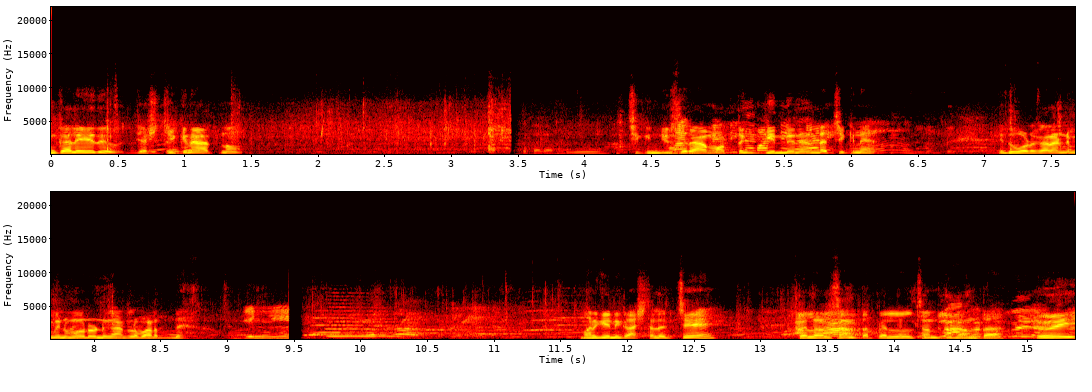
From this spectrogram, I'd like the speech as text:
ఇంకా లేదు జస్ట్ చికెన్ వేస్తున్నాం. చికెన్ చూసారా? మొత్తం గిన్నె నిండా చికెనే ఇది ఉడకాలంటే మినిమం రెండు గంటలు పడుతుంది. మనకి ఎన్ని కష్టాలు వచ్చాయి? పిల్లల సంత పిల్లల సంత ఇదంతా. ఏయ్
